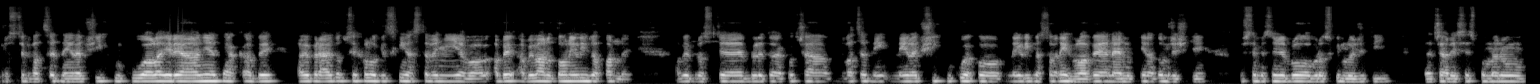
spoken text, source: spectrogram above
prostě 20 nejlepších kluků, ale ideálně tak, aby, aby právě to psychologické nastavení, aby, aby vám do toho nejlíp zapadli aby prostě byly to jako třeba 20 nej, nejlepších kluků, jako nejlíp nastavených v hlavě, ne nutně na tom hřišti, což si myslím, že bylo obrovsky důležitý. Třeba když si vzpomenu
